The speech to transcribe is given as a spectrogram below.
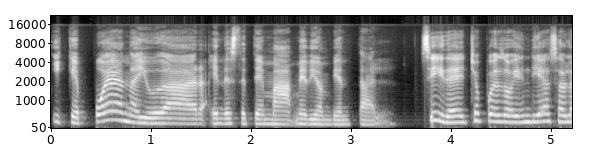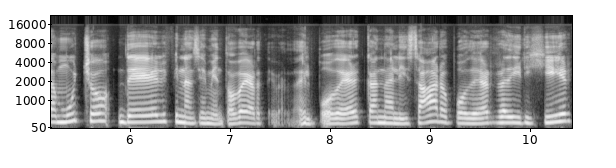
y que pueden ayudar en este tema medioambiental. Sí, de hecho, pues hoy en día se habla mucho del financiamiento verde, ¿verdad? El poder canalizar o poder redirigir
